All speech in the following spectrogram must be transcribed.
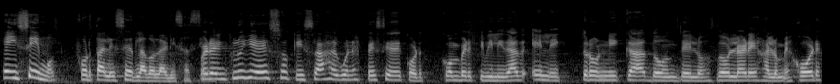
¿Qué hicimos? Fortalecer la dolarización. Pero incluye eso quizás alguna especie de convertibilidad electrónica donde los dólares a lo mejor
